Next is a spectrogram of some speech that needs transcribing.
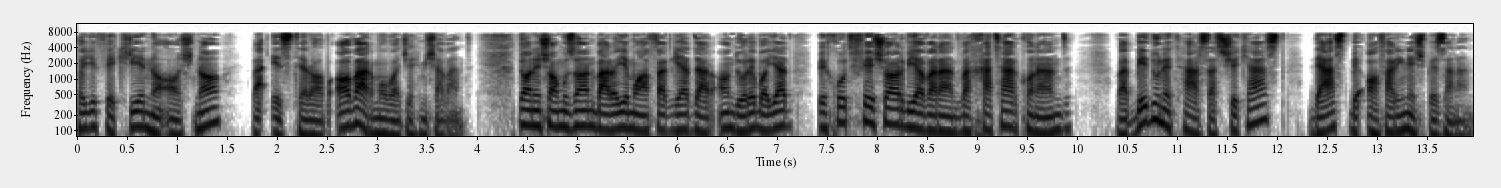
های فکری ناآشنا و استراب آور مواجه می شوند. دانش آموزان برای موفقیت در آن دوره باید به خود فشار بیاورند و خطر کنند و بدون ترس از شکست دست به آفرینش بزنند.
